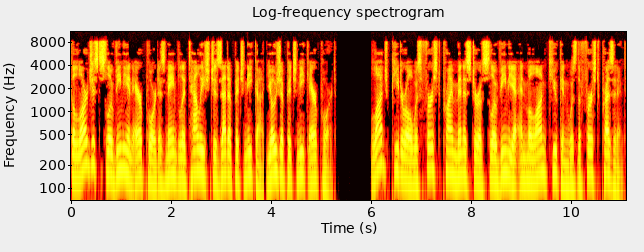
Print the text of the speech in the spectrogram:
The largest Slovenian airport is named Letališče Jozeta Pučnika Jože Pučnik Airport. Lojze Peterle was first Prime Minister of Slovenia and Milan Kučan was the first president.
